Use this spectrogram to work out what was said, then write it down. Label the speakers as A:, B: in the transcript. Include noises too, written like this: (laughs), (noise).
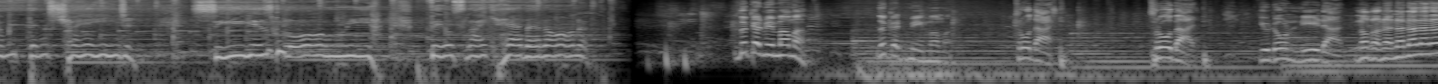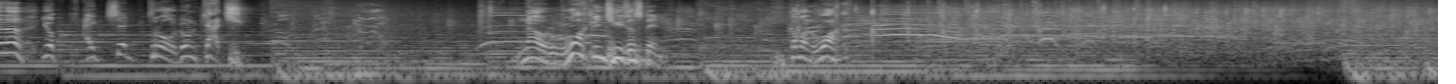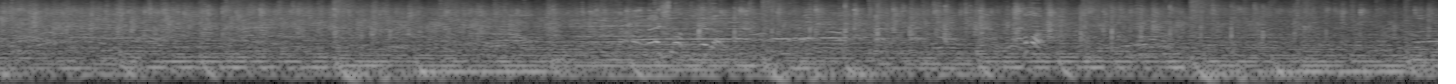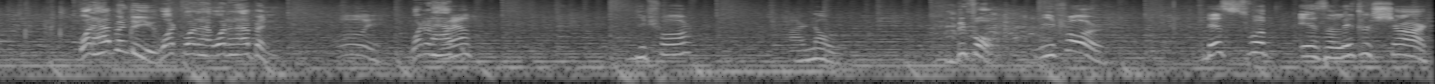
A: something's changed. See his glory, feels like heaven on earth.
B: Look at me, mama. Look at me, mama. Throw that. Throw that. You don't need that. No, no, no, no, no, no, no, no. You, I said throw, don't catch. Now walk in Jesus' name. Come on, walk. Come on, together. Come on. What happened to you? What what what happened?
C: Oh,
B: What had
C: well, before or no?
B: before?
C: Before, this foot is a little short.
